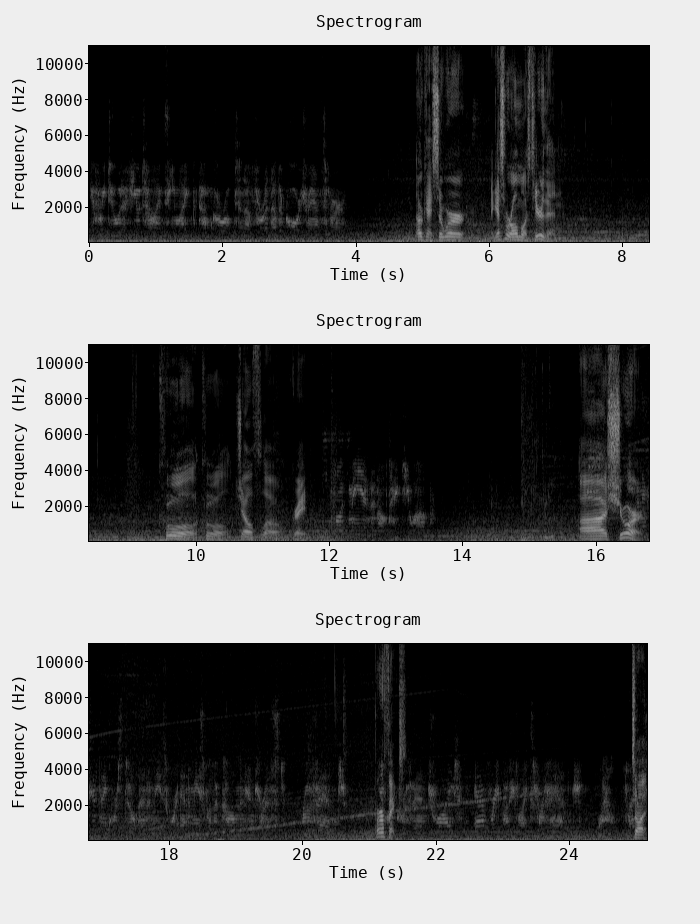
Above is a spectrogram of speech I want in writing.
If we do it a few times, he might become corrupt enough for another core transfer. Okay, so we're I guess we're almost here then. Cool, cool. Gel flow. Great. Plug me in and I'll take you up. Uh, sure. If you think we're still enemies, enemies with a common interest. Revenge. Perfect. Revenge, right? Everybody likes revenge. Well, So I-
